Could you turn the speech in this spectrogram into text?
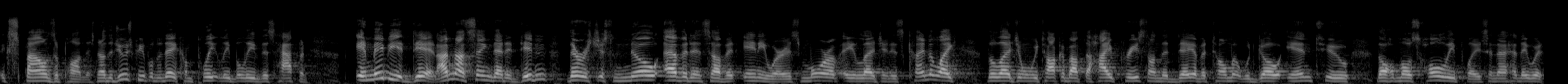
expounds upon this. Now, the Jewish people today completely believe this happened. And maybe it did. I'm not saying that it didn't. There is just no evidence of it anywhere. It's more of a legend. It's kind of like the legend when we talk about the high priest on the Day of Atonement would go into the most holy place and they would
